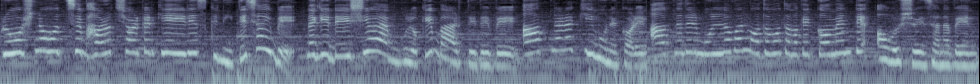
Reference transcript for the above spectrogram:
প্রশ্ন হচ্ছে, ভারত সরকার কি এই রিস্ক নিতে চাইবে? নাকি দেশীয় অ্যাপগুলোকে বাড়তে দেবে? আপনারা কি মনে করেন? আপনাদের মূল্যবান মতামত আমাকে কমেন্টে অবশ্যই জানাবেন।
